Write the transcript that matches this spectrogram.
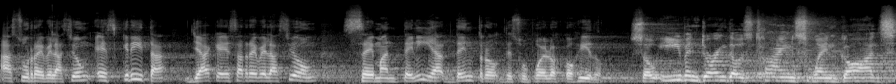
a su revelación escrita, ya que esa revelación se mantenía dentro de su pueblo escogido. So even during those times when God's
